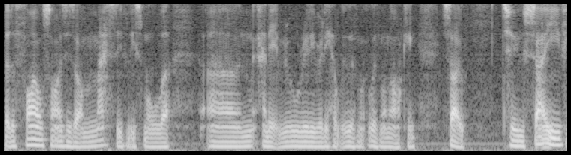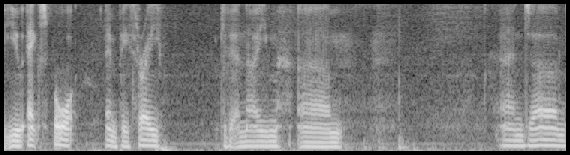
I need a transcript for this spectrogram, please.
but the file sizes are massively smaller, um, and it will really, really help me with with my marking. So, to save, you export MP3, give it a name, um, and um,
